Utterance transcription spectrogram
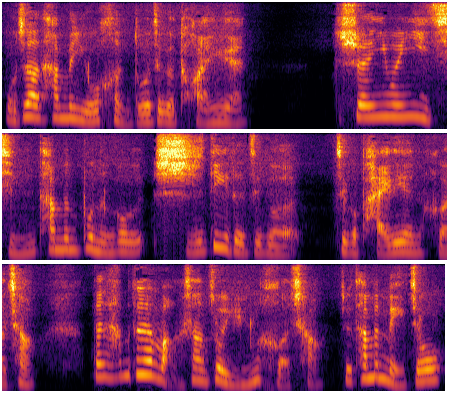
我知道他们有很多这个团员，虽然因为疫情他们不能够实地的这个这个排练合唱，但是他们都在网上做云合唱，就他们每周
